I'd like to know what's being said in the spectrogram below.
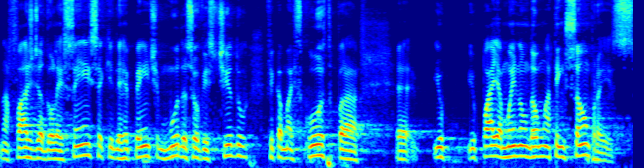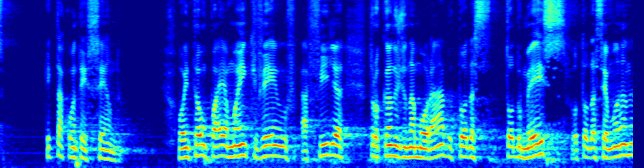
na fase de adolescência, que de repente muda seu vestido, fica mais curto para. É, e, o, e o pai e a mãe não dão atenção para isso. O que está acontecendo? Ou então o pai e a mãe que veem a filha trocando de namorado toda, todo mês ou toda semana.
